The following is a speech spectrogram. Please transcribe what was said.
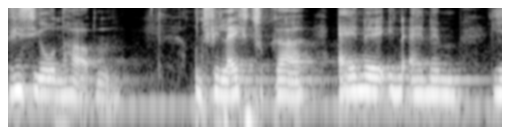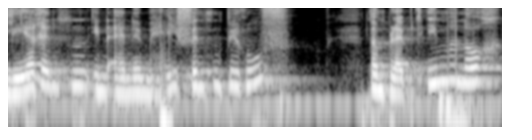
Vision haben, und vielleicht sogar eine in einem lehrenden, in einem helfenden Beruf, dann bleibt immer noch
